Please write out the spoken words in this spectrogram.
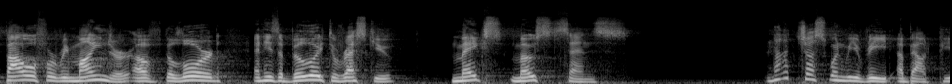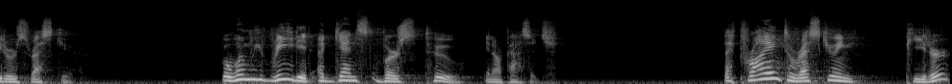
powerful reminder of the Lord and his ability to rescue makes most sense not just when we read about Peter's rescue, but when we read it against verse 2 in our passage. That prior to rescuing Peter,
